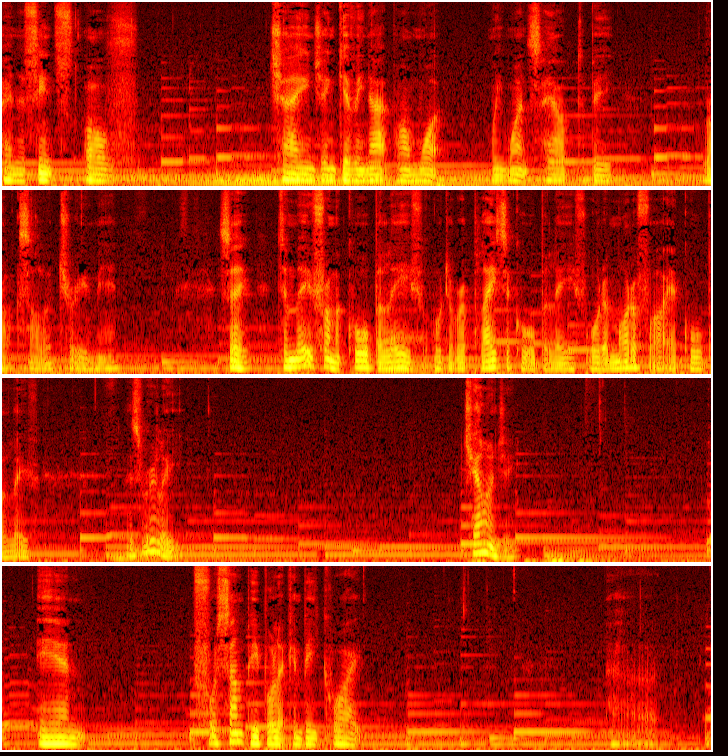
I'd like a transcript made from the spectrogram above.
And the sense of change and giving up on what we once held to be rock solid true, man. So to move from a core belief or to replace a core belief or to modify a core belief is really challenging. And for some people, it can be quite uh,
